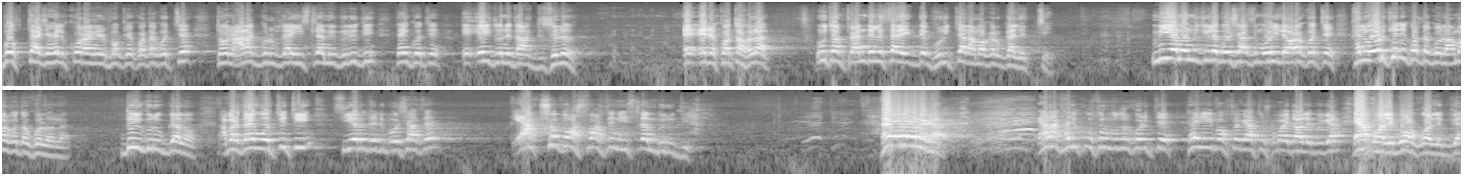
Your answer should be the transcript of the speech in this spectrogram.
বক্তা যেখানে কোরআনের পক্ষে কথা করছে তখন আর গ্রুপ যায় ইসলামী বিরোধী, তাই করছে "এ- এই জন্য দাওয়াত দিছিল? এটা কথা হলো। ও তখন প্যান্ডেলে স্যার এক দিয়ে ঘুরিচ্ছে আর আমাকে গালেচ্ছে মেয়ে মানুষগুলো বসে আছে, মহিলা ওরা করছে, খালি ওর কেরই কথা করল আমার কথা করল না। দুই গ্রুপ গেল। আবার তাই অতিথি সিয়ারও যেটি বসে আছে একশো দশ পার্সেন্ট ইসলাম বিরোধী। হ্যাঁ। এরা খালি কোসর বদল করছে হ্যাঁ এই বক্তাকে এত সময় দেওয়া লিখবি গা এক লিখবে অক লিখবে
